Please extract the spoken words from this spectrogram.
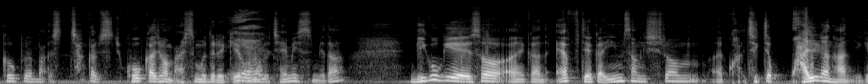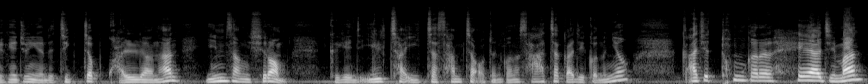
그 마- 잠깐 그것까지만 말씀을 드릴게요. 예. 오늘 재미있습니다. 미국에서 아, 그러니까 FDA가 임상 실험 아, 과- 직접 관련한 이게 굉장히 중요한데 직접 관련한 임상 실험 그게 이제 1차, 2차, 3차 어떤 거는 4차까지 있거든요. 까지 통과를 해야지만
